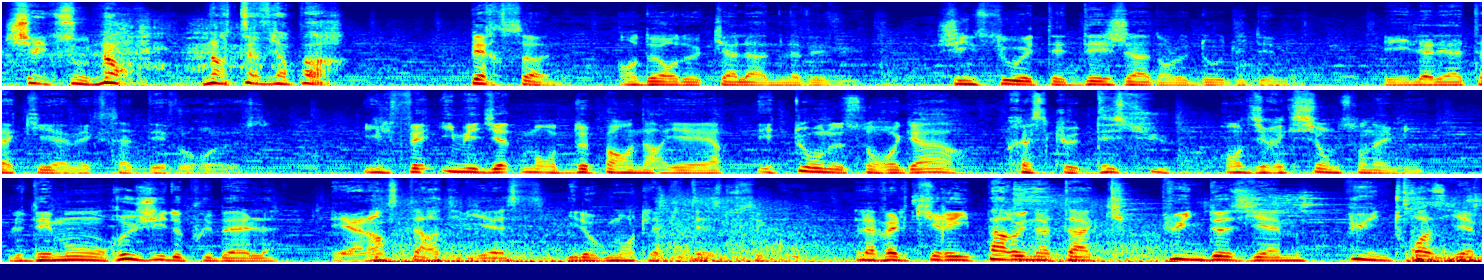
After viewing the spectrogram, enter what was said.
Shinsu, non N'interviens pas Personne, en dehors de Kala, ne l'avait vu. Shinsu était déjà dans le dos du démon, et il allait attaquer avec sa dévoreuse. Il fait immédiatement deux pas en arrière et tourne son regard, presque déçu, en direction de son ami. Le démon rugit de plus belle, et à l'instar d'Iliès, il augmente la vitesse de ses coups. La Valkyrie part une attaque, puis une deuxième, puis une troisième.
